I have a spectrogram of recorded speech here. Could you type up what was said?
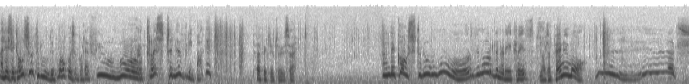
And is it also true that walkers have put a few more crisps in every pocket? Perfectly true, sir. And they cost no more than ordinary crisps? Not a penny more. Hmm, that's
